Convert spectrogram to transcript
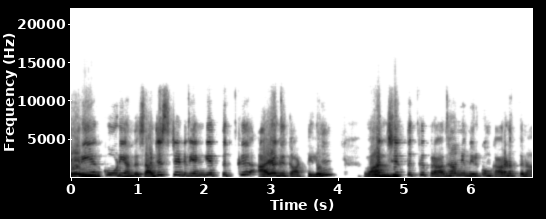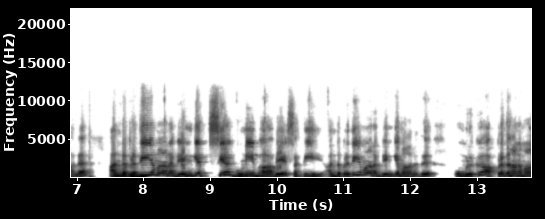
தெரியக்கூடிய அந்த சஜஸ்டட் வெங்கியத்துக்கு அழகு காட்டிலும் வாச்சியத்துக்கு பிராதானியம் இருக்கும் காரணத்தினால அந்த. பிரதீயமான வெங்கியஸ்ய குணிபாவே சதி. அந்த பிரதீயமான வெங்கியமானது உங்களுக்கு அப்பிரதானமா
